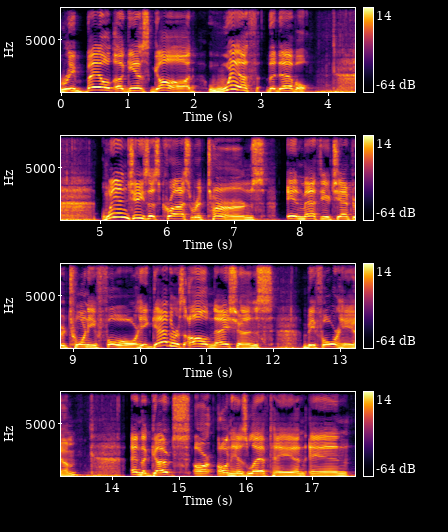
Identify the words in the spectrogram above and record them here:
rebelled against God with the devil. When Jesus Christ returns in Matthew chapter 24, he gathers all nations before him, and the goats are on his left hand, and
